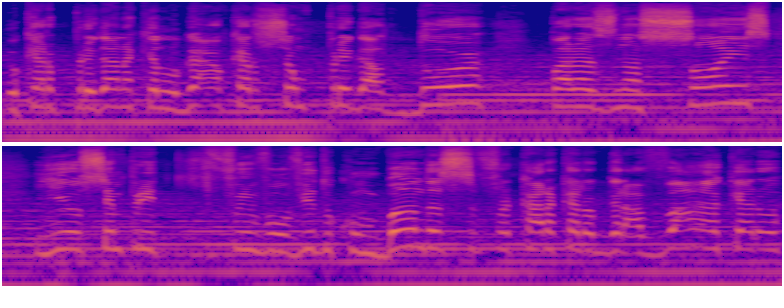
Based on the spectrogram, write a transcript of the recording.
eu quero pregar naquele lugar, eu quero ser um pregador para as nações, e eu sempre fui envolvido com bandas, cara, quero gravar, eu quero,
